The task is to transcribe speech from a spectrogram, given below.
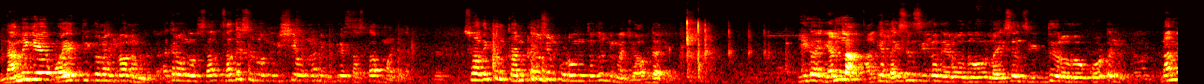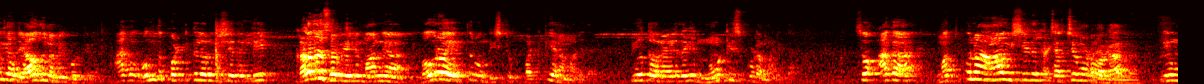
ನಮಗೆ ವೈಯಕ್ತಿಕನೋ ಇಲ್ಲೋ ನಮ್ಗೆ. ಆದರೆ ಒಂದು ಸದಸ್ಯರು ಒಂದು ವಿಷಯವನ್ನು ನಿಮಗೆ ಪ್ರಸ್ತಾಪ ಮಾಡಿದ್ದಾರೆ. ಸೊ ಅದಕ್ಕೊಂದು ಕನ್ಕ್ಲೂಷನ್ ಕೊಡುವಂಥದ್ದು ನಿಮ್ಮ ಜವಾಬ್ದಾರಿ. ಈಗ ಎಲ್ಲ ಹಾಗೆ ಲೈಸೆನ್ಸ್ ಇಲ್ಲದೆ ಇರೋದು ಲೈಸೆನ್ಸ್ ಇದ್ದಿರೋದು ಕೋರ್ಟಲ್ಲಿ ನಮಗೆ ಅದು ಯಾವುದು ನಮಗೆ ಗೊತ್ತಿಲ್ಲ. ಆಗ ಒಂದು ಪರ್ಟಿಕ್ಯುಲರ್ ವಿಷಯದಲ್ಲಿ ಕಳೆದ ಸಭೆಯಲ್ಲಿ ಮಾನ್ಯ ಪೌರಾಯುಕ್ತರು ಒಂದಿಷ್ಟು ಪಟ್ಟಿಯನ್ನು ಮಾಡಿದ್ದಾರೆ. ಇವತ್ತು ಅವರು ಹೇಳಿದಾಗೆ ನೋಟಿಸ್ ಕೂಡ ಮಾಡಿದ್ದಾರೆ. ಸೊ ಆಗ ಮತ್ತೆ ಪುನಃ ಆ ವಿಷಯದಲ್ಲಿ ಚರ್ಚೆ ಮಾಡುವಾಗ ನೀವು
